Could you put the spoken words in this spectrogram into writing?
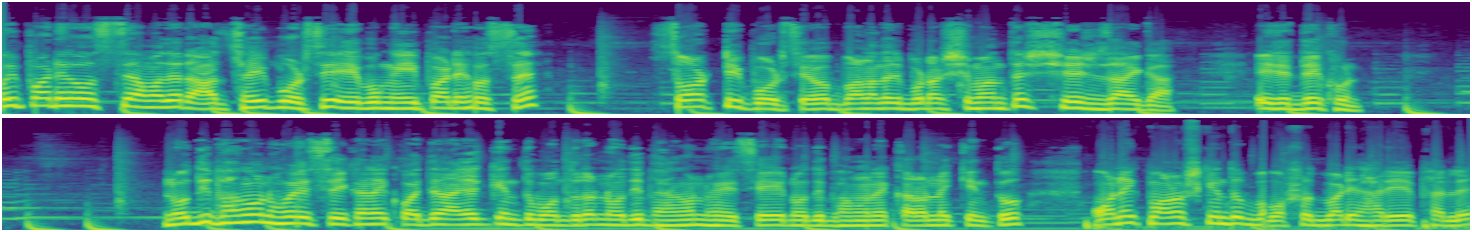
ওই পাড়ে হচ্ছে আমাদের রাজশাহী পড়ছে এবং এই পাড়ে হচ্ছে চরটি পড়ছে বাংলাদেশ বর্ডার সীমান্তের শেষ জায়গা। এই যে দেখুন নদী ভাঙন হয়েছে এখানে কয়দিন আগে কিন্তু বন্ধুরা নদী ভাঙন হয়েছে। এই নদী ভাঙনের কারণে কিন্তু অনেক মানুষ কিন্তু বসত বাড়ি হারিয়ে ফেলে।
